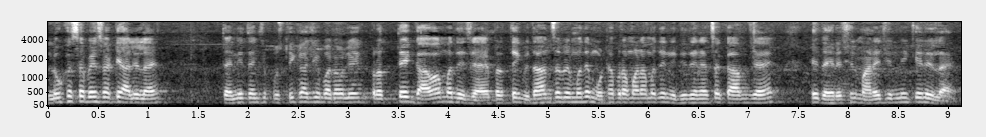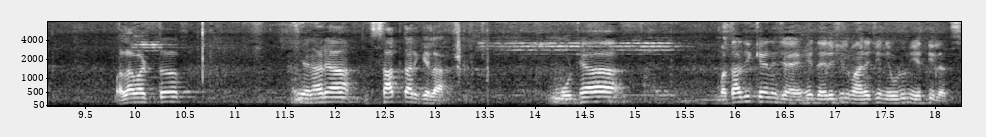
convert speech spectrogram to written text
लोकसभेसाठी आलेला आहे. त्यांनी त्यांची पुस्तिका जी बनवली प्रत्येक गावामध्ये जे आहे प्रत्येक विधानसभेमध्ये मोठ्या प्रमाणामध्ये निधी देण्याचं काम जे आहे हे धैर्यशील मानेजींनी केलेलं आहे. मला वाटतं येणाऱ्या सात तारखेला मोठ्या मताधिक्याने जे आहे हे धैर्यशील मानेजी निवडून येतीलच.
